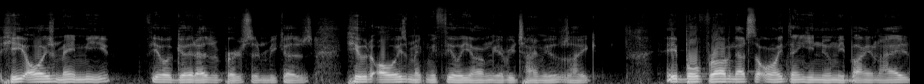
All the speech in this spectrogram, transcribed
he always made me feel good as a person because he would always make me feel young every time he was like, "Hey, bullfrog." That's the only thing he knew me by, and I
